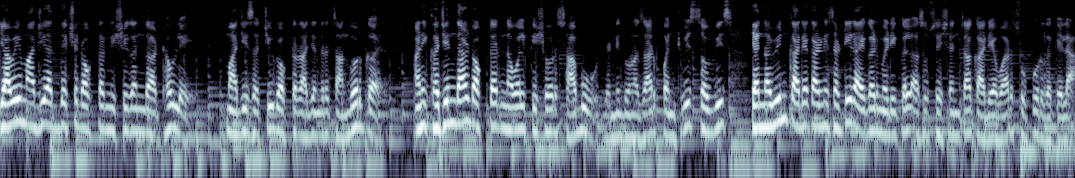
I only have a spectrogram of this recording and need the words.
यावेळी माजी अध्यक्ष डॉक्टर निशिगंध आठवले माजी सचिव डॉक्टर राजेंद्र चांदोरकर आणि खजिनदार डॉक्टर नवल किशोर साबू यांनी दोन हजार पंचवीस सव्वीस या नवीन कार्यकारिणीसाठी रायगड मेडिकल असोसिएशनचा कार्यभार सुपूर्द केला.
